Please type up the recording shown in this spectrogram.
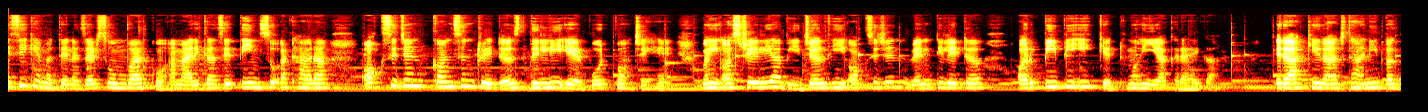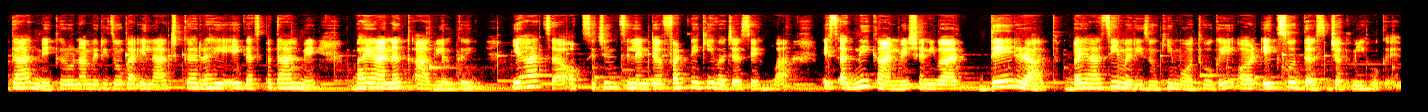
इसी के मद्देनजर सोमवार को अमेरिका से 318 ऑक्सीजन कॉन्सेंट्रेटर्स दिल्ली एयरपोर्ट पहुँचे हैं। वहीं ऑस्ट्रेलिया भी जल्द ही ऑक्सीजन, वेंटिलेटर और पीपीई किट मुहैया कराएगा। इराक की राजधानी बगदाद में कोरोना मरीजों का इलाज कर रहे एक अस्पताल में भयानक आग लग गई। यह हादसा ऑक्सीजन सिलेंडर फटने की वजह से हुआ। इस अग्निकांड में शनिवार देर रात बयासी मरीजों की मौत हो गई और 110 जख्मी हो गए।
